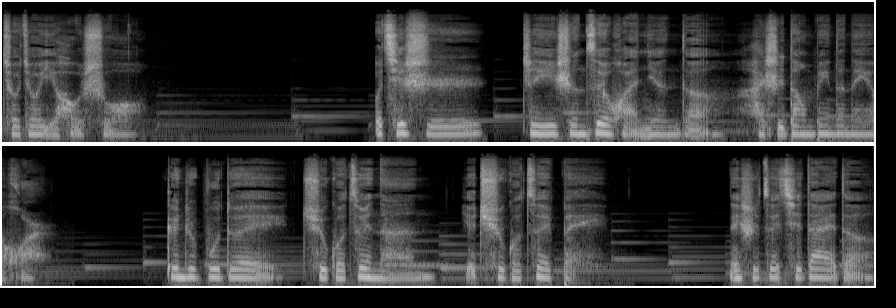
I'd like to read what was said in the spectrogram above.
久久以后说：“我其实这一生最怀念的还是当兵的那一会儿，跟着部队去过最南，也去过最北。那时最期待的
